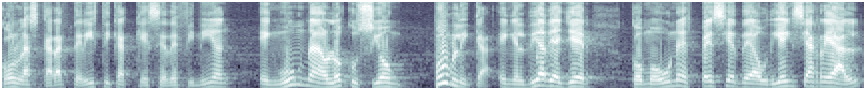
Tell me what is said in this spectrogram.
con las características que se definían en una locución pública en el día de ayer como una especie de audiencia real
